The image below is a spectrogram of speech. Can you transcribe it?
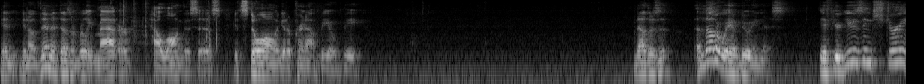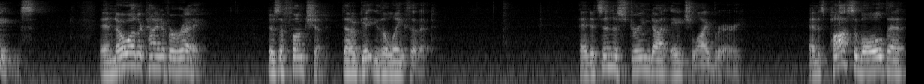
And you know, then it doesn't really matter how long this is. It's still only going to print out BOB. Now there's a, another way of doing this. If you're using strings and no other kind of array, there's a function that'll get you the length of it. And it's in the string.h library. And it's possible that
